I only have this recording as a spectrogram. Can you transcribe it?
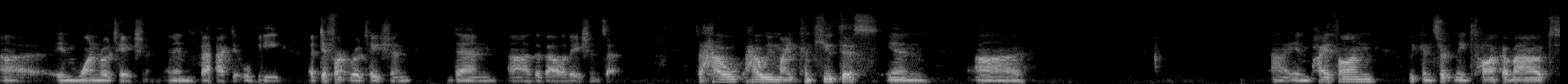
uh, in one rotation. And in fact, it will be a different rotation than uh, the validation set. So how, how we might compute this in, uh, uh in Python, we can certainly talk about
